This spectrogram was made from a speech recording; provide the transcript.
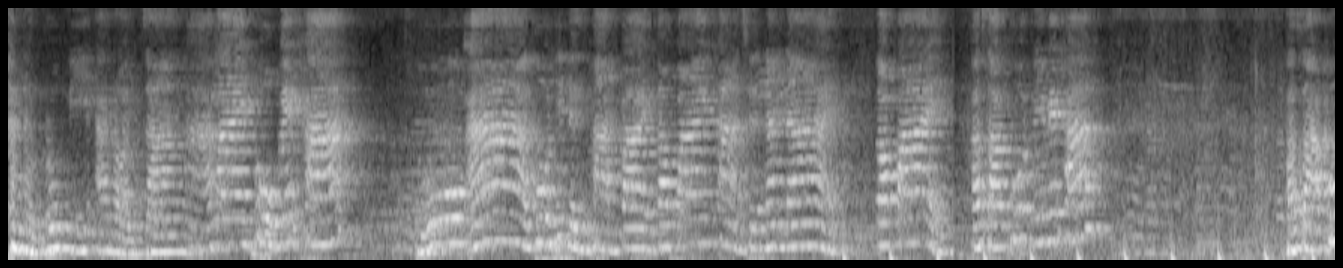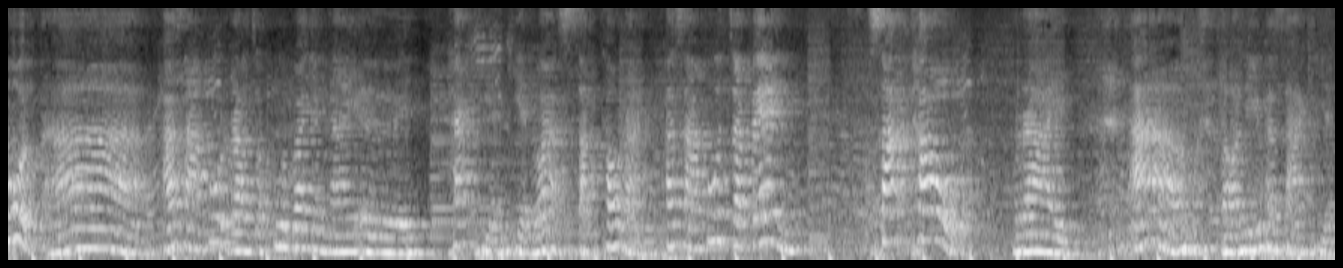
ขนมลูกนี้อร่อยจังหาอะไรถูกไหมคะถูกอ่าพูดที่หนึ่งผ่านไปต่อไปค่ะ เชิญนั่งได้ ต่อไป ภาษาพูดมีไหมคะ ภาษาพูดอ่าภาษาพูดเราจะพูดว่ายังไงเอ่ย ถ้าเขียนเขียนว่าสักเท่าไหร่ ภาษาพูดจะเป็นสักเท่าไรอ้าวตอนนี้ภาษาเขียน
